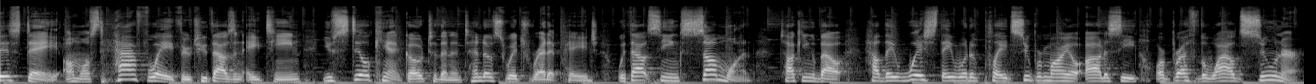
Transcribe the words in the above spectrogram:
This day, almost halfway through 2018, you still can't go to the Nintendo Switch Reddit page without seeing someone talking about how they wish they would have played Super Mario Odyssey or Breath of the Wild sooner.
